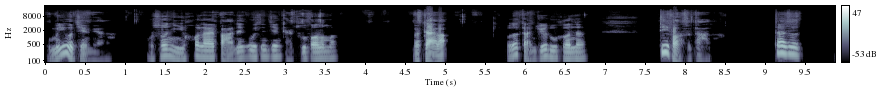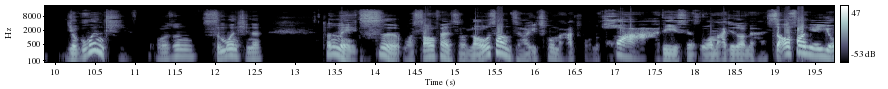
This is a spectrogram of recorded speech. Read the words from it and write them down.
我们又见面了。我说你后来把那个卫生间改厨房了吗？那改了。我的感觉如何呢？地方是大了，但是有个问题。我说什么问题呢？他说：“每次我烧饭的时候，楼上只要一冲马桶，哗的一声，我妈就在外面喊：少放点油。”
